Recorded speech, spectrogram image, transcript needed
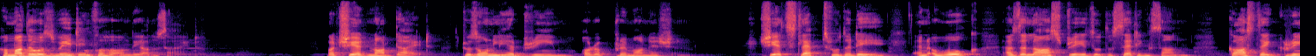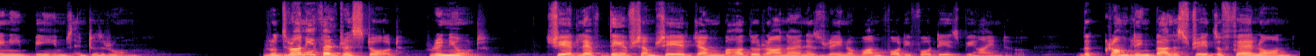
Her mother was waiting for her on the other side. But she had not died. It was only a dream or a premonition. She had slept through the day and awoke as the last rays of the setting sun cast their grainy beams into the room. Rudrani felt restored, renewed. She had left Dev Shamsher Jang Bahadur Rana and his reign of 144 days behind her. The crumbling balustrades of Fair Lawn,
